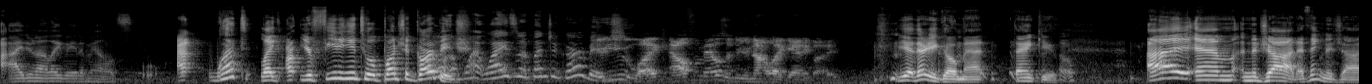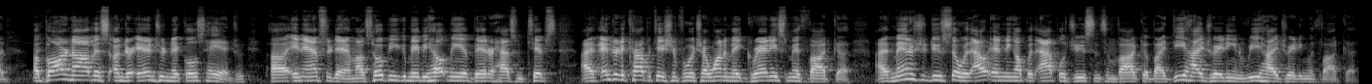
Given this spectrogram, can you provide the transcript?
I do not like beta males. I, what? Like are, you're feeding into a bunch of garbage. Why, why is it a bunch of garbage? Do you like alpha males or do you not like anybody? Yeah, there you go, Matt. Thank you. I am Najad. I think Najad, a bar novice under Andrew Nichols. Hey, Andrew, uh, in Amsterdam. I was hoping you could maybe help me a bit or have some tips. I've entered a competition for which I want to make Granny Smith vodka. I've managed to do so without ending up with apple juice and some vodka by dehydrating and rehydrating with vodka.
